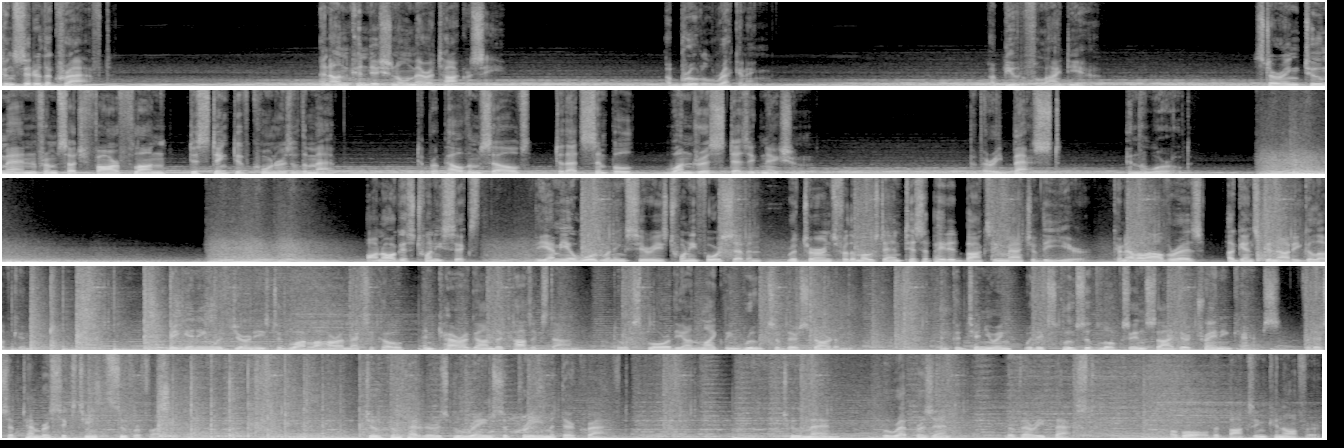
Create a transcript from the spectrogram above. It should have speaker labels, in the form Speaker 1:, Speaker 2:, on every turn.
Speaker 1: Consider the craft. An unconditional meritocracy. A brutal reckoning. A beautiful idea. Stirring two men from such far-flung, distinctive corners of the map to propel themselves to that simple, wondrous designation. The very best in the world. On August 26th, the Emmy Award-winning series 24-7 returns for the most anticipated boxing match of the year, Canelo Alvarez against Gennady Golovkin. Beginning with journeys to Guadalajara, Mexico and Karaganda, Kazakhstan to explore the unlikely roots of their stardom, and continuing with exclusive looks inside their training camps for their September 16th super fight. Two competitors who reign supreme at their craft two men who represent the very best of all that boxing can offer.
